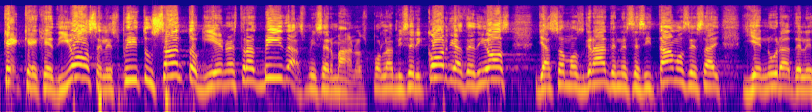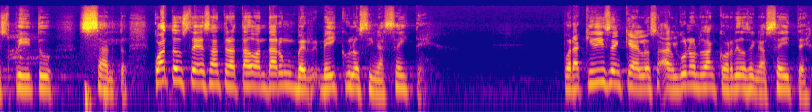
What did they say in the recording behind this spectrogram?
Que, que, Dios, el Espíritu Santo, guíe nuestras vidas, mis hermanos. Por las misericordias de Dios, ya somos grandes. Necesitamos esa llenura del Espíritu Santo. ¿Cuántos de ustedes han tratado de andar un vehículo sin aceite? Por aquí dicen que algunos lo han corrido sin aceite.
